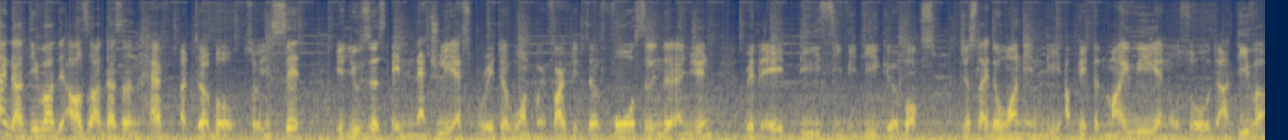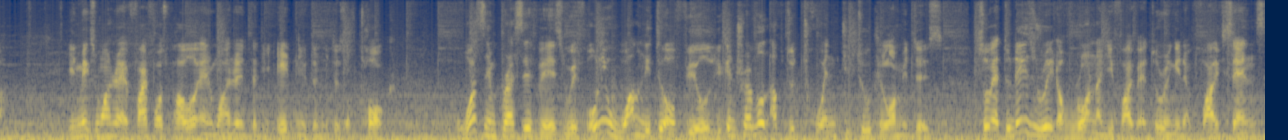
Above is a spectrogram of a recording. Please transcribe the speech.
Unlike the Ativa, the Alza doesn't have a turbo, so instead it uses a naturally aspirated 1.5 litre 4-cylinder engine with a DCVT gearbox, just like the one in the updated Myvi and also the Ativa. It makes 105 horsepower and 138 Newton meters of torque. What's impressive is with only 1 litre of fuel, you can travel up to 22 kilometers. So at today's rate of RON 95 at 2 ringgit and 5 cents,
